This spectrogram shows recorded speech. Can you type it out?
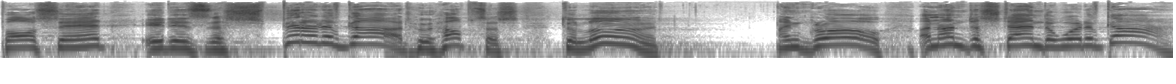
Paul said, It is the Spirit of God who helps us to learn and grow and understand the Word of God.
